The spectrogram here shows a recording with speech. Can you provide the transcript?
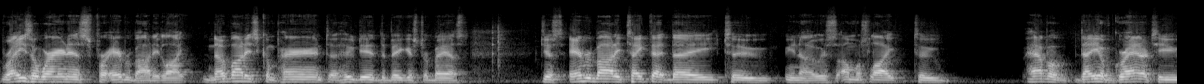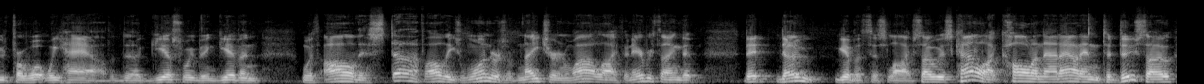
raise awareness for everybody. Like nobody's comparing to who did the biggest or best. Just everybody take that day to you know it's almost like to have a day of gratitude for what we have, the gifts we've been given with all this stuff, all these wonders of nature and wildlife and everything that that do give us this life. So it's kind of like calling that out, and to do so,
